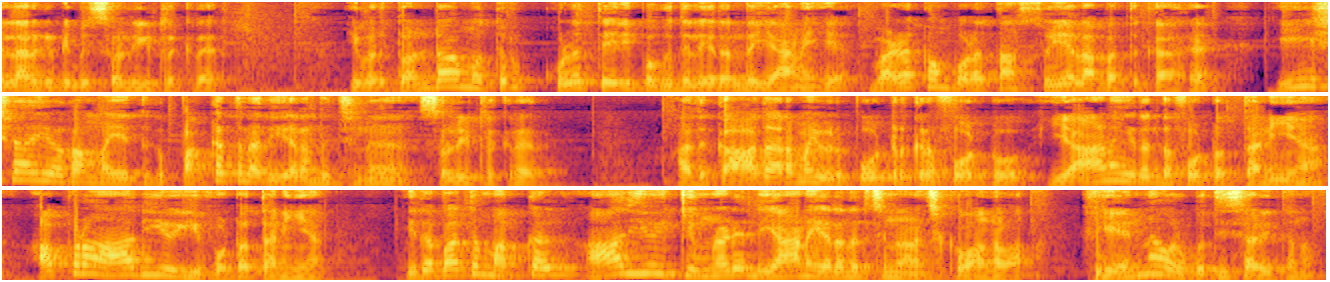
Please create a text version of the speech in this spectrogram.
எல்லாருக்கிட்டையும் போய் சொல்லிக்கிட்டு இருக்கிறார். இவர் தொண்டாமுத்தூர் குளத்தேரி பகுதியில் இறந்த யானையை வழக்கம் போல தான் சுயலாபத்துக்காக ஈஷா யோகா மையத்துக்கு பக்கத்தில் அது இறந்துச்சுன்னு சொல்லிட்டு இருக்கிறாரு. அதுக்கு ஆதாரமாக இவர் போட்டிருக்கிற ஃபோட்டோ யானை இறந்த ஃபோட்டோ தனியாக அப்புறம் ஆதியோகி ஃபோட்டோ தனியாக இதை பார்த்து மக்கள் ஆதியோகிக்கு முன்னாடி அந்த யானை இறந்துருச்சுன்னு நினச்சிக்குவாங்களாம். என்ன ஒரு புத்திசாலித்தனம்.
